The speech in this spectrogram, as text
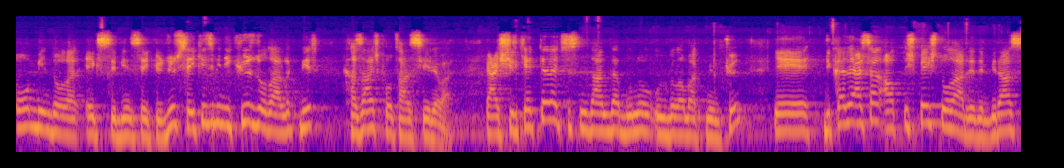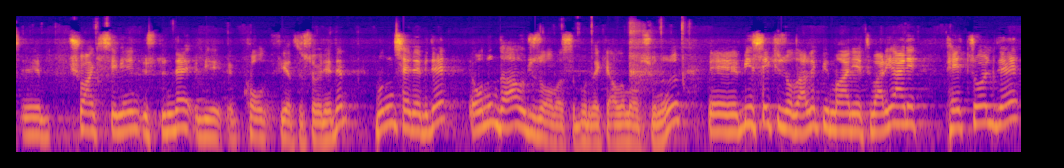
10 bin dolar eksi 1800, 8200 dolarlık bir kazanç potansiyeli var. Yani şirketler açısından da bunu uygulamak mümkün. Ee, dikkat edersen 65 dolar dedim. Biraz e, şu anki seviyenin üstünde bir kol fiyatı söyledim. Bunun sebebi de e, onun daha ucuz olması buradaki alım opsiyonunun. Ee, 1800 dolarlık bir maliyeti var. Yani petrolde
